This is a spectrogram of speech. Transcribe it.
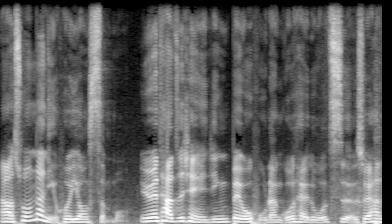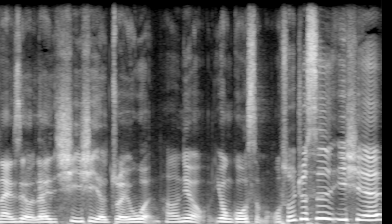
然后说，那你会用什么？因为他之前已经被我唬烂过太多次了，所以他那一次有在细细的追问。他说你有用过什么？我说就是一些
